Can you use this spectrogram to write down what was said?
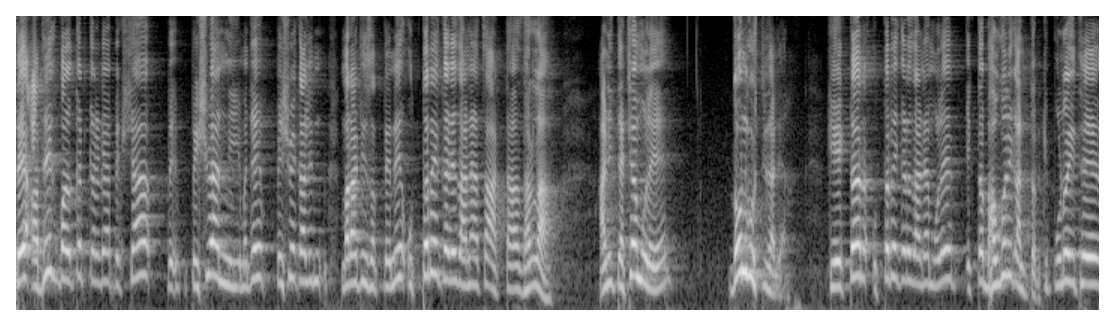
ते अधिक बळकट करण्यापेक्षा पे पेशव्यांनी म्हणजे पेशवेकालीन मराठी सत्तेने उत्तरेकडे जाण्याचा अट्टास धरला. आणि त्याच्यामुळे दोन गोष्टी झाल्या. की एकतर उत्तरेकडे जाण्यामुळे एकतर भौगोलिक अंतर की पुणे इथे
